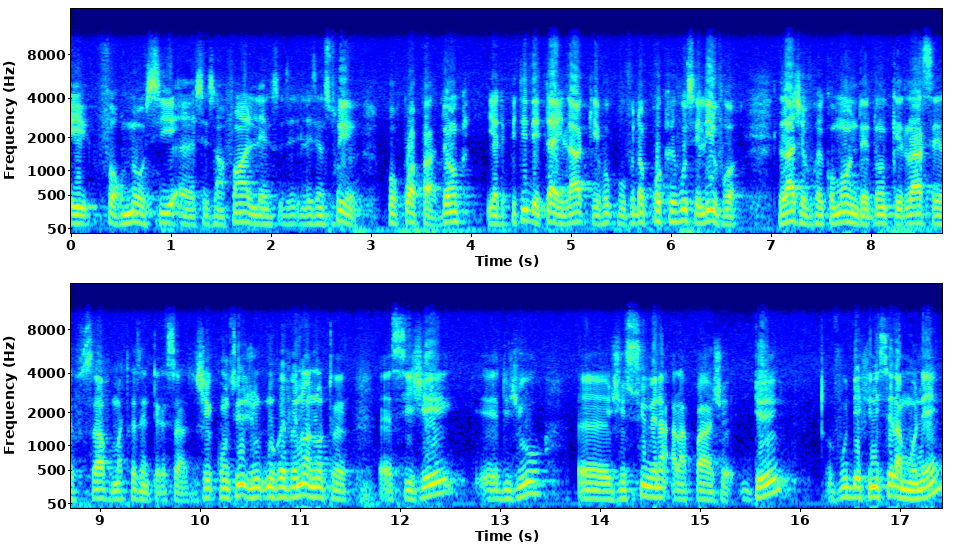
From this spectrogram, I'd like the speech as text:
et former aussi euh, enfants, les, instruire. Pourquoi pas? Donc, il y a des petits détails là que vous pouvez. Donc, procurez-vous ces livres. Là, je vous recommande. Donc, là, c'est ça vraiment très intéressant. Je continue. Nous revenons à notre euh, sujet euh, du jour. je suis maintenant à la page 2. Vous définissez la monnaie.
